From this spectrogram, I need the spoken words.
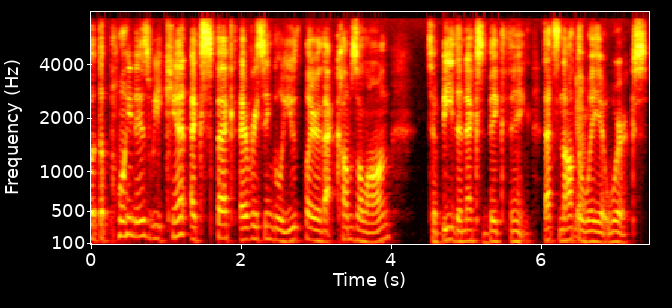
But the point is, we can't expect every single youth player that comes along to be the next big thing. That's not the way it works.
